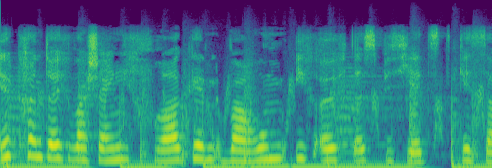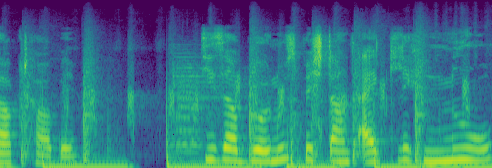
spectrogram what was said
Ihr könnt euch wahrscheinlich fragen, warum ich euch das bis jetzt gesagt habe. Dieser Bonus bestand eigentlich nur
